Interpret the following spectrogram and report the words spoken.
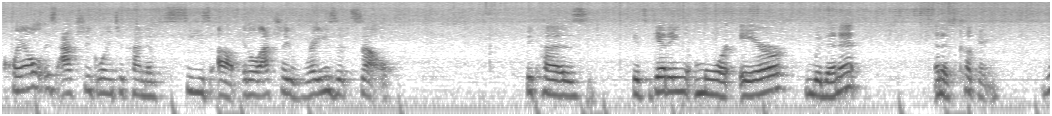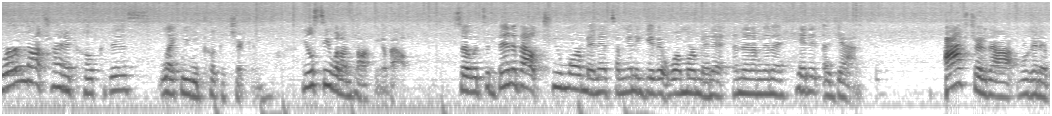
quail is actually going to kind of seize up. It'll actually raise itself because it's getting more air within it and it's cooking. We're not trying to cook this like we would cook a chicken. You'll see what I'm talking about. So it's been about two more minutes. I'm gonna give it one more minute and then I'm gonna hit it again. After that, we're gonna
